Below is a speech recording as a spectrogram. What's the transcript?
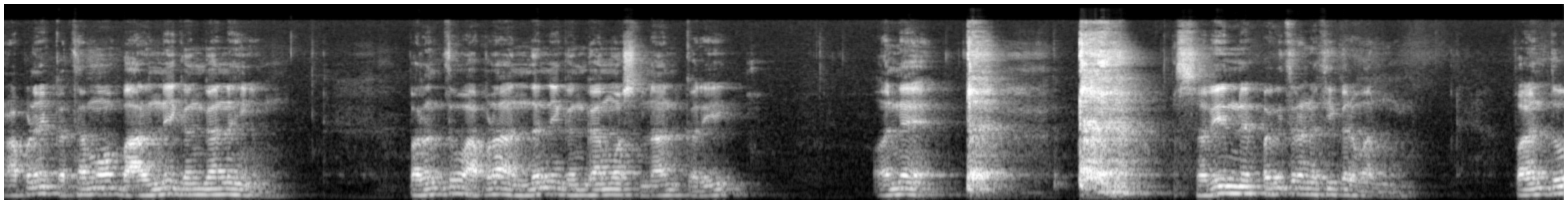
આપણે કથામાં બહારની ગંગા નહીં પરંતુ આપણા અંદરની ગંગામાં સ્નાન કરી અને શરીરને પવિત્ર નથી કરવાનું. પરંતુ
